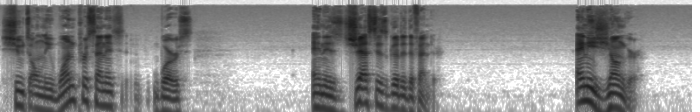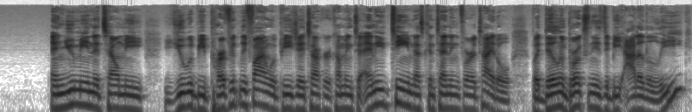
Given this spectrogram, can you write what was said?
shoots only one percentage worse, and is just as good a defender. And he's younger. And you mean to tell me you would be perfectly fine with PJ Tucker coming to any team that's contending for a title, but Dillon Brooks needs to be out of the league?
